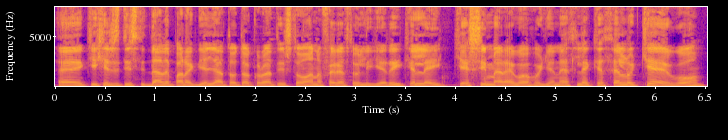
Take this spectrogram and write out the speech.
ε, και είχε ζητήσει την τάδε παραγγελιά τότε ο ακροατής. Το αναφέρει αυτό η Λιγερή και λέει: Και σήμερα εγώ έχω γενέθλια και θέλω και εγώ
